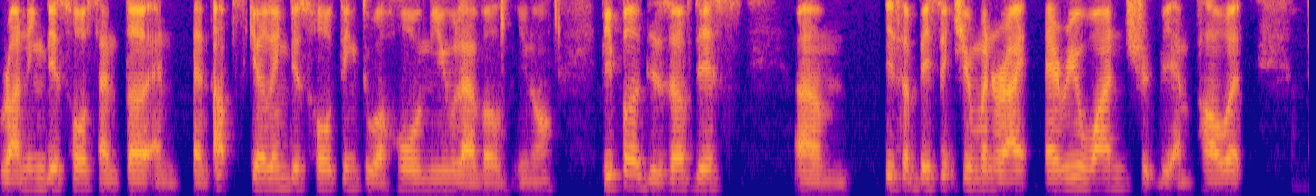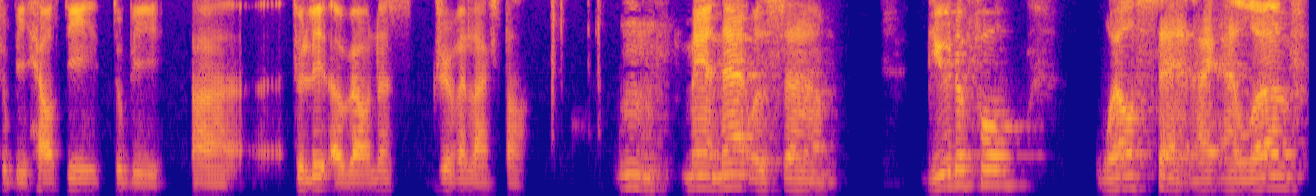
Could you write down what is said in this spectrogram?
running this whole center and, and upscaling this whole thing to a whole new level. You know, people deserve this. Um, it's a basic human right. Everyone should be empowered to be healthy, to be uh, to lead a wellness driven lifestyle. Mm, man, that was um, beautiful. Well said. I, I love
